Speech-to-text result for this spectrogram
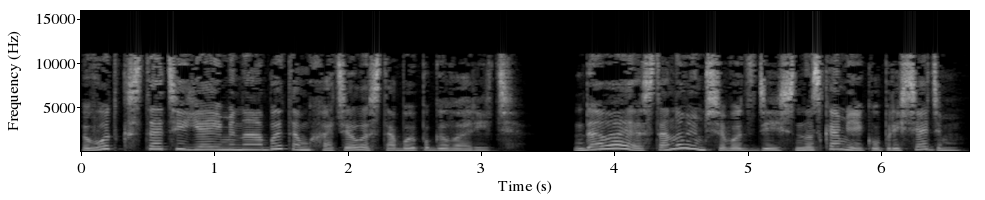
Вот, кстати, я именно об этом хотела с тобой поговорить. Давай остановимся вот здесь, на скамейку присядем».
